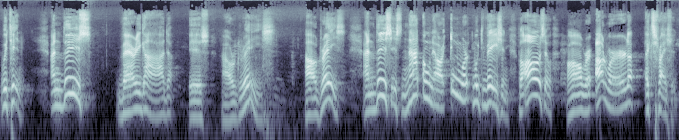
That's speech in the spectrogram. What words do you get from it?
within. And this very God is our grace. Our grace. And this is not only our inward motivation, but also our outward expression.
